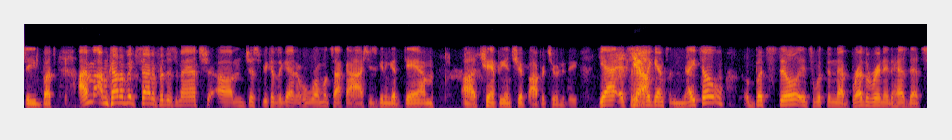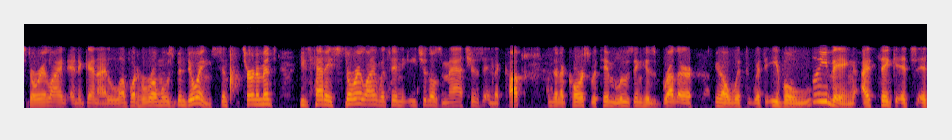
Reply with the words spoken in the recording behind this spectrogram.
see. But I'm I'm kind of excited for this match, um, just because again, Hiromu Takahashi is getting a damn uh, championship opportunity. Yeah, it's Yeah. not against Naito, but still, it's within that brethren. It has that storyline, and again, I love what Hiromu's been doing since the tournament. He's had a storyline within each of those matches in the cup, and then of course with him losing his brother, you know, with with Evil leaving, I think it's it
